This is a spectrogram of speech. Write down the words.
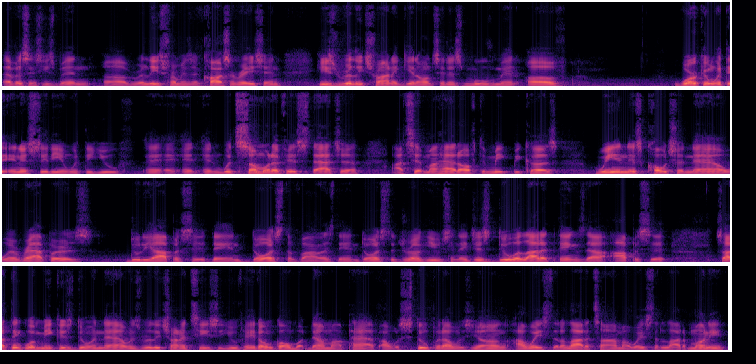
ever since he's been uh, released from his incarceration, he's really trying to get onto this movement of working with the inner city and with the youth. And, and, and with someone of his stature, I tip my hat off to Meek because we in this culture now where rappers do the opposite. They endorse the violence, they endorse the drug use, and they just do a lot of things that are opposite. So I think what Meek is doing now is really trying to teach the youth, hey, don't go down my path. I was stupid. I was young. I wasted a lot of time. I wasted a lot of money.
